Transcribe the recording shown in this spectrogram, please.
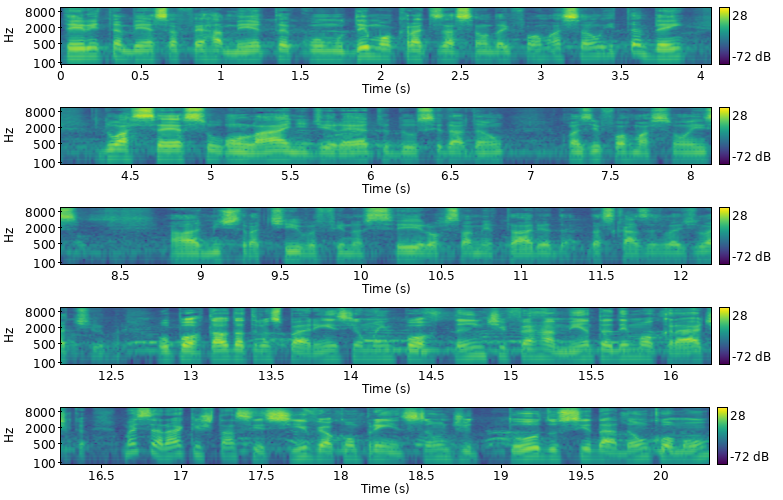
terem também essa ferramenta como democratização da informação e também do acesso online direto do cidadão com as informações administrativa, financeira, orçamentária das casas legislativas. O portal da transparência é uma importante ferramenta democrática, mas será que está acessível à compreensão de todo cidadão comum?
